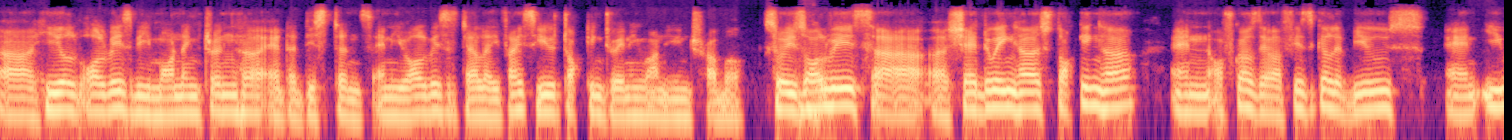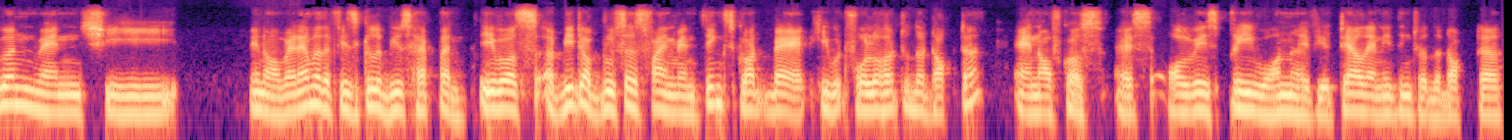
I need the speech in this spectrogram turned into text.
uh, he'll always be monitoring her at a distance. And he always tell her if i see you talking to anyone you're in trouble. So he's always uh, uh, shadowing her stalking her. And of course there were physical abuse. And even when she you know whenever the physical abuse happened it was a bit of bruises fine. When things got bad he would follow her to the doctor and of course, as always, pre-warn if you tell anything to the doctor,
